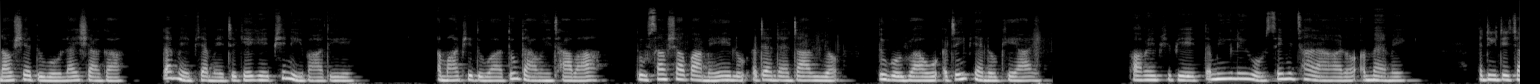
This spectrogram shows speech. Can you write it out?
နောက်ရှက်သူကိုလိုက်ရှာကတက်မယ်ဖြတ်မယ်တကယ်ကြီးဖြစ်နေပါသေးတယ်။အမဖြစ်သူကသူ့တာဝန်ထားပါ။သူစောက်ရှောက်ပါမယ်လို့အတန်တန်တားပြီးတော့သူ့ကိုရွာကိုအကျိပြန်လုပ်ခဲ့ရတယ်။ဘာပဲဖြစ်ဖြစ်တမီးကလေးကိုစိတ်မချတာကတော့အမှန်ပဲ။အတီတကျ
